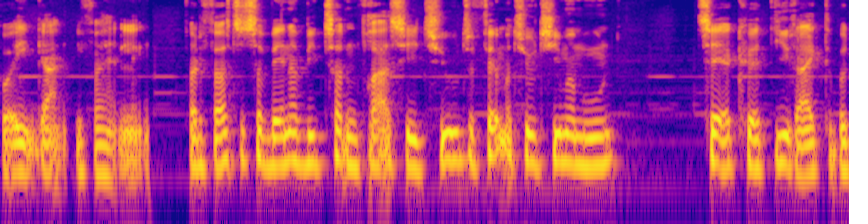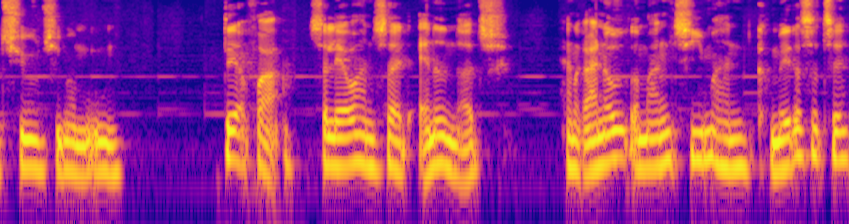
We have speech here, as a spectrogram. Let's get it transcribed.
på en gang i forhandlingen. For det første så vender Victor den fra at sige 20-25 timer om ugen, til at køre direkte på 20 timer om ugen. Derfra så laver han så et andet nudge. Han regner ud, hvor mange timer han committer sig til.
